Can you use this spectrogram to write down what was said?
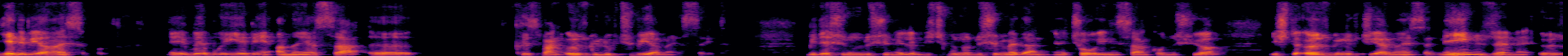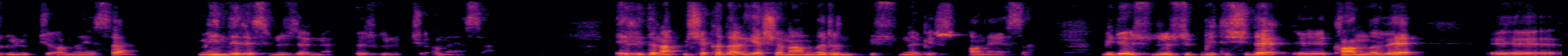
yeni bir anayasa yapıldı. Eee, ve bu yeni anayasa, eee, kısmen özgürlükçü bir anayasaydı. Bir de şunu düşünelim, hiç bunu düşünmeden, eee, çoğu insan konuşuyor. İşte özgürlükçü anayasa. Neyin üzerine özgürlükçü anayasa? Menderes'in üzerine özgürlükçü anayasa. 50'den 60'a kadar yaşananların üstüne bir anayasa. Bir de üstüne üstlük bitişi de, eee, kanlı ve, eee,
